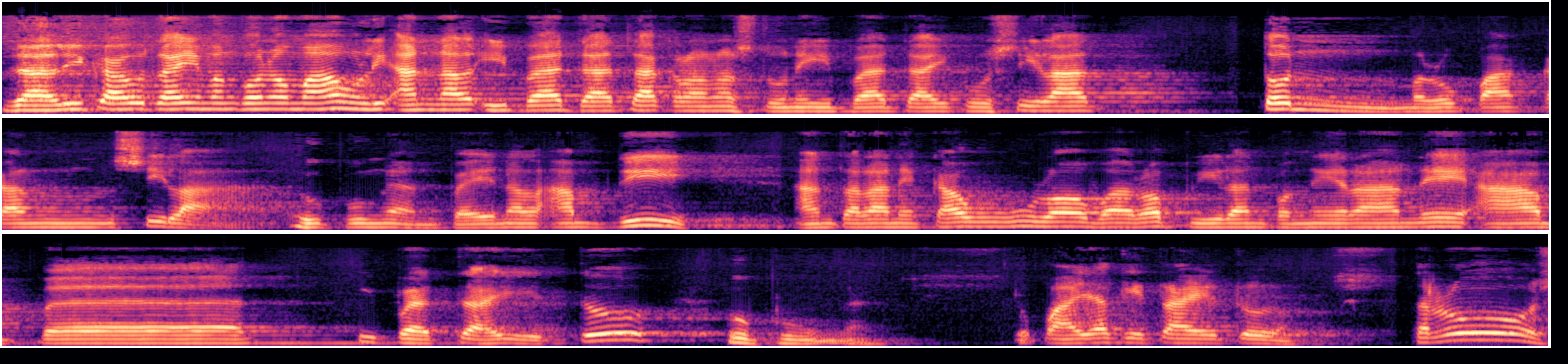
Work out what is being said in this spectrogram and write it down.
Zalika utahi mengkono mau li annal ibadata krana stune ibadah iku silatun merupakan sila hubungan bainal abdi antarane kawula wa rabbi lan pangerane abad. Ibadah itu hubungan. Supaya kita itu terus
